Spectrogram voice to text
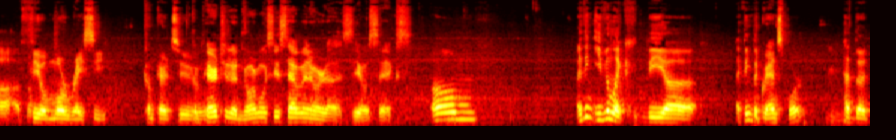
uh, feel more racy compared to Compared to the normal C7 or the Z06. um. I think even like the uh, I think the Grand Sport had the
